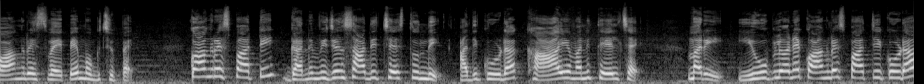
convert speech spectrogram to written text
కాంగ్రెస్ వైపే మొగ్గు చూపాయి కాంగ్రెస్ పార్టీ ఘన విజయం సాధించేస్తుంది. అది కూడా ఖాయమని తేల్చాయి. మరి యూప్లోనే కాంగ్రెస్ పార్టీ కూడా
